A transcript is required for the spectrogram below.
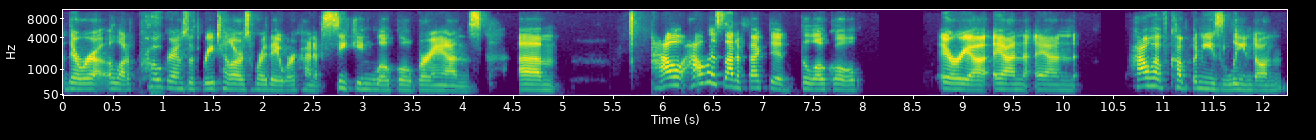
there were a lot of programs with retailers where they were kind of seeking local brands um, how how has that affected the local area and and how have companies leaned on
